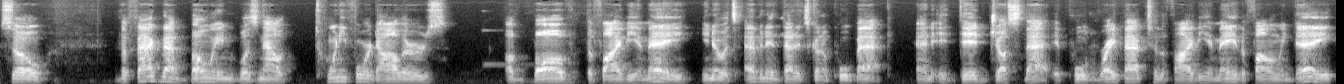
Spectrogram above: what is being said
So the fact that Boeing was now $24 above the 5 EMA, you know, it's evident that it's going to pull back and it did just that. It pulled right back to the 5 EMA the following day.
